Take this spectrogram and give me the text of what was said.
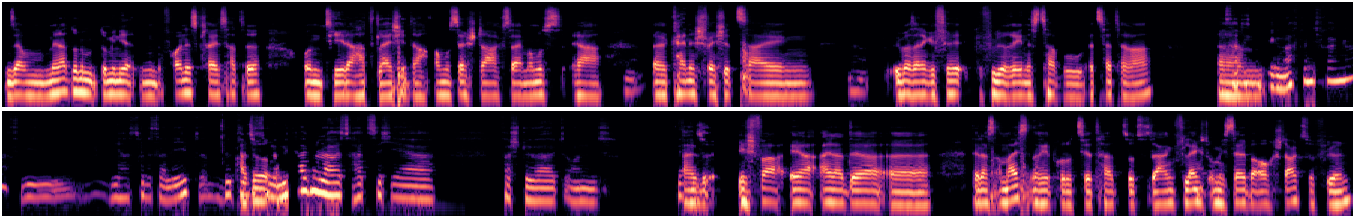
einen sehr männerdominierten Freundeskreis hatte und jeder hat gleich gedacht, man muss sehr stark sein, man muss ja, ja. Äh, keine Schwäche zeigen, ja. über seine Gef Gefühle reden ist tabu, etc. Was ähm, hat das mit dir gemacht, wenn ich fragen darf? Wie, wie hast du das erlebt? Konntest also, du da mithalten oder hat es sich eher verstört und also ich war eher einer der äh, der das am meisten reproduziert hat, sozusagen, vielleicht um mich selber auch stark zu fühlen.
